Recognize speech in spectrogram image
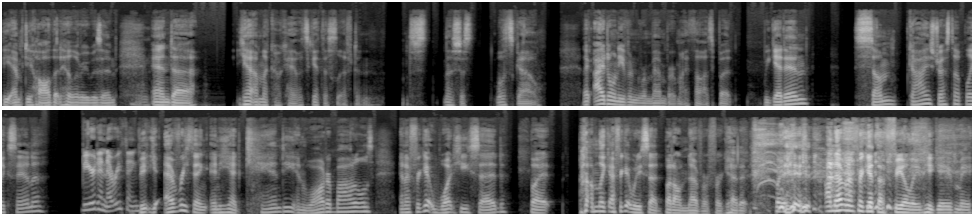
the empty hall that Hillary was in. Mm. And uh yeah, I'm like, okay, let's get this Lyft and let's, let's just let's go. Like I don't even remember my thoughts, but we get in. Some guys dressed up like Santa, Beard and everything. Be- everything, and he had candy and water bottles, and I forget what he said, but I'm like, I forget what he said, but I'll never forget it. But I'll never forget the feeling he gave me.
